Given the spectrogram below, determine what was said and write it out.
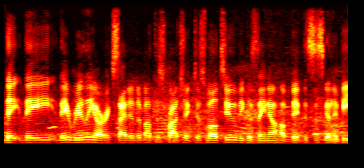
they, they, they really are excited about this project as well too because they know how big this is going to be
